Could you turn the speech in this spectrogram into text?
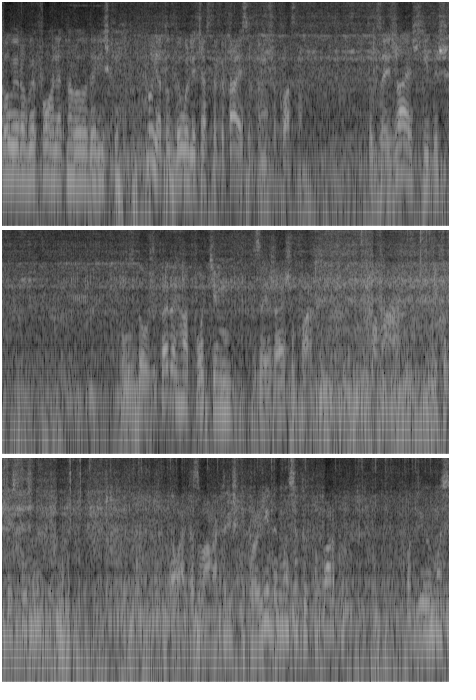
коли робив огляд на велодоріжки. Ну, я тут доволі часто катаюся, тому що класно. Тут заїжджаєш, їдеш вздовж берега, потім заїжджаєш у парк. Опа! Такий крутий спуск. Давайте з вами трішки проїдемося тут по парку, подивимось.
